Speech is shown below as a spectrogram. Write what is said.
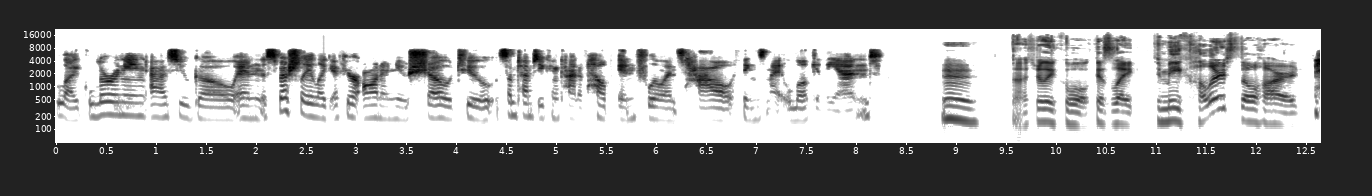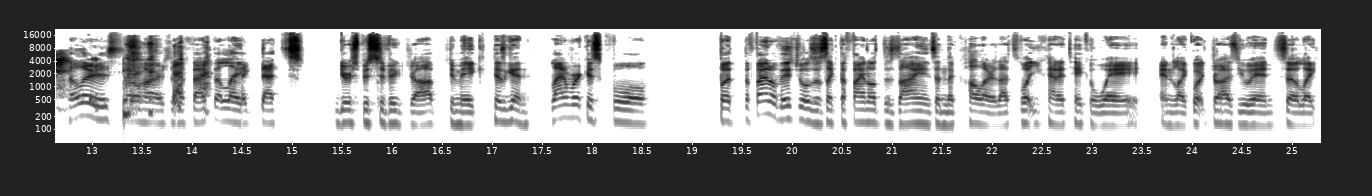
like learning as you go. And especially like if you're on a new show too, sometimes you can kind of help influence how things might look in the end. Mm. That's really cool because, like, to me, color is so hard. Color is so hard. So the fact that like that's your specific job to make, because again, line work is cool, but the final visuals is like the final designs and the color. That's what you kind of take away and like what draws you in. So like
